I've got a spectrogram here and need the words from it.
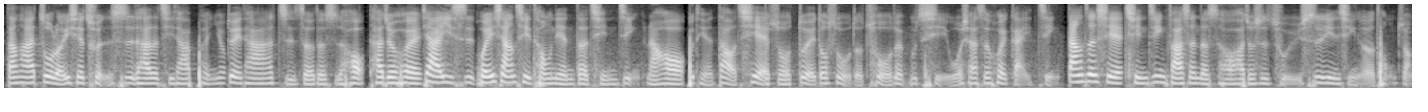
当他做了一些蠢事，他的其他朋友对他指责的时候，他就会下意识回想起童年的情景，然后不停的道歉，说对，都是我的错，对不起，我下次会改进。当这些情境发生的时候，他就是处于适应型儿童状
